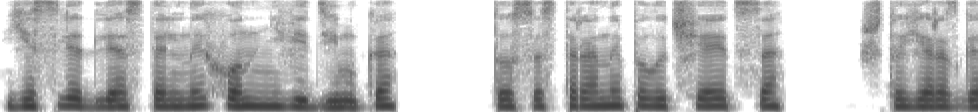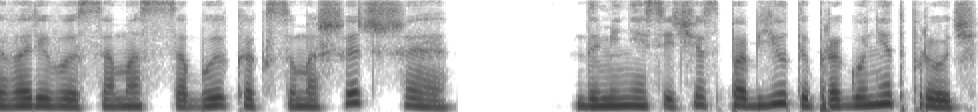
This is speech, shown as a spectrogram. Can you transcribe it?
Если для остальных он невидимка, то со стороны получается, что я разговариваю сама с собой как сумасшедшая. Да меня сейчас побьют и прогонят прочь,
